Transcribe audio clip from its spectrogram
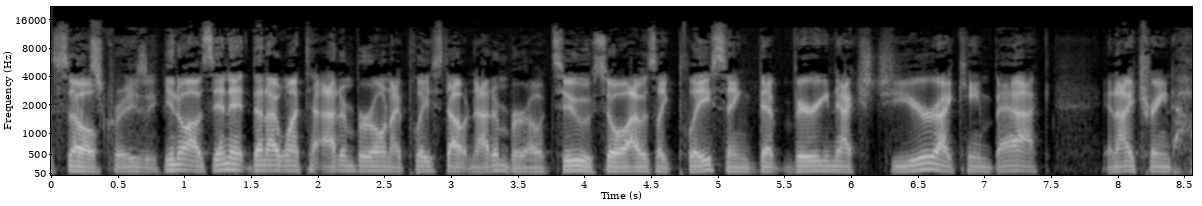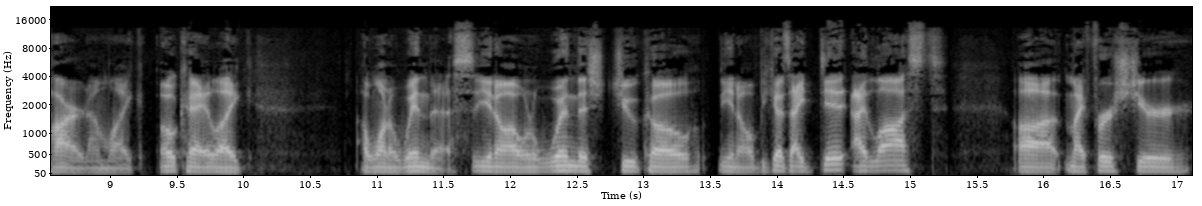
So That's crazy. you know, I was in it. Then I went to Edinboro and I placed out in Edinboro too. So I was like placing. That very next year, I came back and I trained hard. I'm like, okay, like I want to win this. You know, I want to win this JUCO. You know, because I did. I lost uh, my first year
